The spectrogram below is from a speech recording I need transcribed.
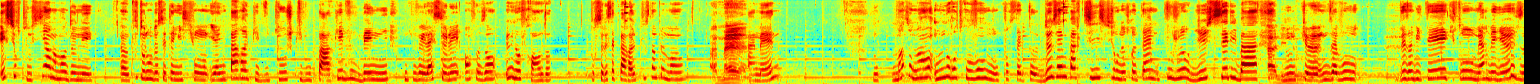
Et surtout, si à un moment donné, euh, tout au long de cette émission, il y a une parole qui vous touche, qui vous parle, qui vous bénit, vous pouvez la sceller en faisant une offrande pour sceller cette parole, tout simplement. Amen. Amen. Donc maintenant, nous nous retrouvons pour cette deuxième partie sur notre thème, toujours du célibat. Alléluia. Donc euh, nous avons des invités qui sont merveilleuses,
